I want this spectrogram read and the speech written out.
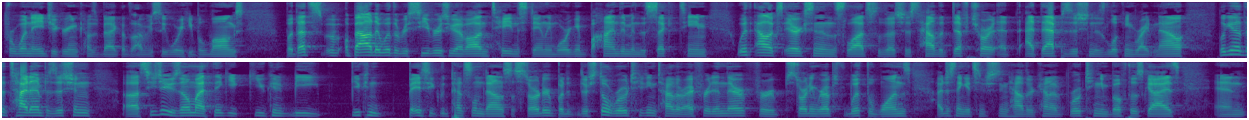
for when AJ Green comes back. That's obviously where he belongs. But that's about it with the receivers. You have Auden Tate and Stanley Morgan behind them in the second team with Alex Erickson in the slot. So that's just how the depth chart at, at that position is looking right now. Looking at the tight end position, uh, CJ Uzomah, I think you, you can be you can basically pencil him down as a starter, but they're still rotating Tyler Eifert in there for starting reps with the ones. I just think it's interesting how they're kind of rotating both those guys and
